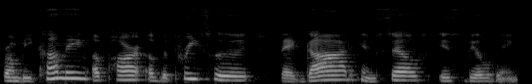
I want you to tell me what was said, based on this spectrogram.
from becoming a part of the priesthood that God Himself is building.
